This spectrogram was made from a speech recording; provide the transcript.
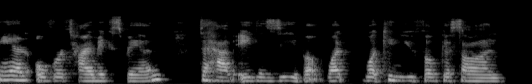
can over time expand to have A to Z. But what what can you focus on?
